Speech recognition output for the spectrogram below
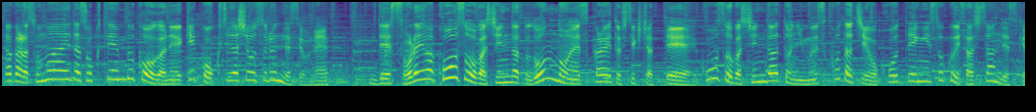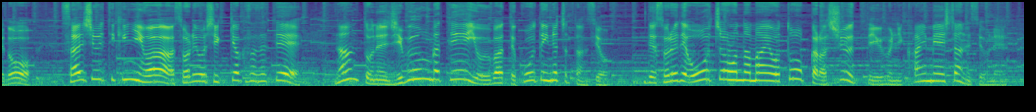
だからその間側転武功がね結構口出しをするんですよね。でそれは高宗が死んだとどんどんエスカレートしてきちゃって高宗が死んだ後に息子たちを皇帝に即位させたんですけど最終的にはそれを失脚させてなんとね自分が帝位を奪って皇帝になっちゃったんですよ。でそれで王朝の名前を唐から州っていう風に改名したんですよね。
